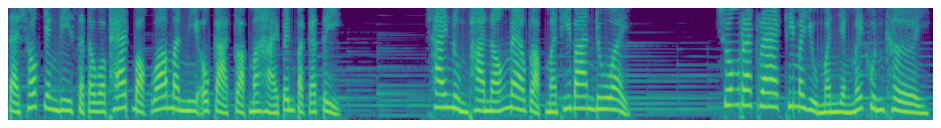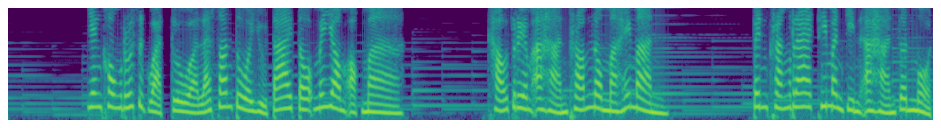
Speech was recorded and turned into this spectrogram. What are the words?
แต่โชคยังดีสัตวแพทย์บอกว่ามันมีโอกาสกลับมาหายเป็นปกติ ชายหนุ่มพาน้องแมวกลับมาที่บ้านด้วย ช่วงแรก ๆ ที่มาอยู่มันยังไม่คุ้นเคย ยังคงรู้สึกหวาดกลัวและซ่อนตัวอยู่ใต้โต๊ะไม่ยอมออกมา เขาเตรียมอาหารพร้อมนมมาให้มัน เป็นครั้งแรกที่มันกินอาหารจนหมด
